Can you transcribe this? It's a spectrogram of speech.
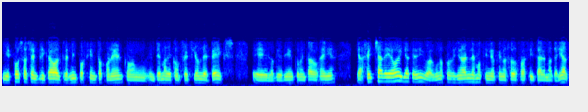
mi esposa se ha implicado al 3.000% con él con el tema de confección de PECs, eh, lo que bien comentado Eugenia, y a fecha de hoy, ya te digo, algunos profesionales les hemos tenido que nosotros facilitar el material,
